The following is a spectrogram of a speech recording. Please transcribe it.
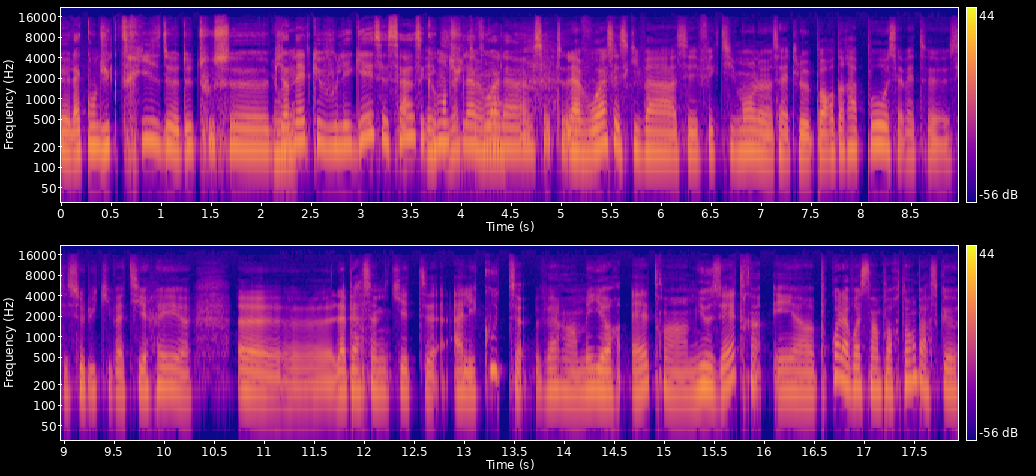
la conductrice de, tout ce bien-être que vous léguez, c'est ça? C'est comment tu la vois là cette... La voix, c'est ce qui va, c'est effectivement, le, ça va être le porte-drapeau, ça va être, euh, c'est celui qui va tirer euh, la personne qui est à l'écoute vers un meilleur être, un mieux-être. Et pourquoi la voix c'est important? Parce que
